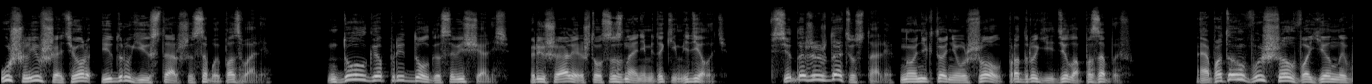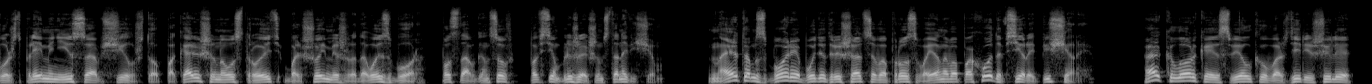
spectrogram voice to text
Ушли в шатер и других старших с собой позвали. Долго-предолго совещались. Решали, что со знаниями такими делать. Все даже ждать устали, но никто не ушел, про другие дела позабыв. А потом вышел военный вождь племени и сообщил, что пока решено устроить большой межродовой сбор, послав гонцов по всем ближайшим становищам. На этом сборе будет решаться вопрос военного похода в Серой пещеры. А Клорка и Свелку вожди решили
